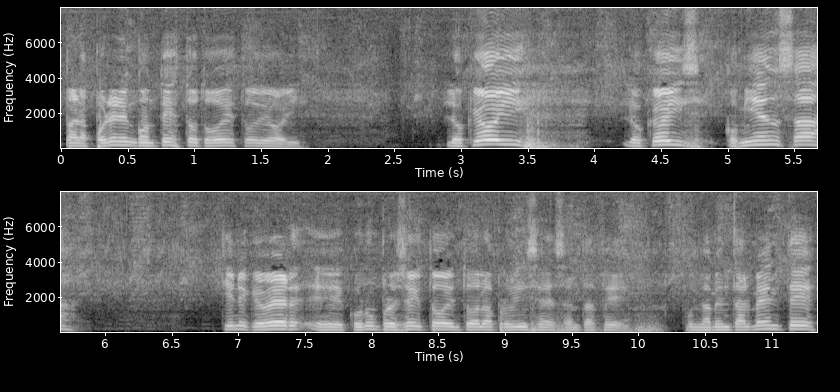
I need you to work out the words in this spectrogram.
para poner en contexto todo esto de hoy. Lo que hoy, lo que hoy comienza tiene que ver eh, con un proyecto en toda la provincia de Santa Fe, fundamentalmente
